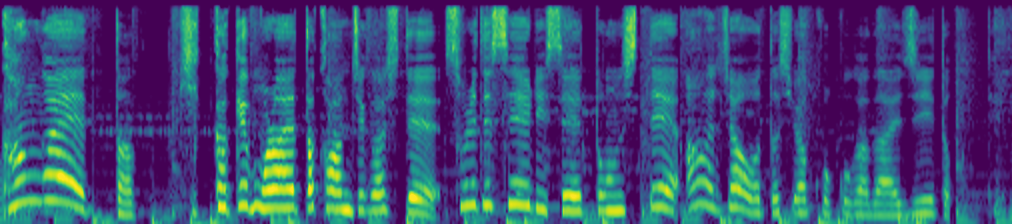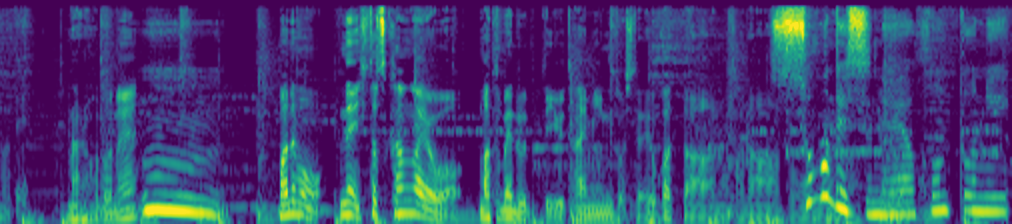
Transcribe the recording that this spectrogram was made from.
考えたきっかけもらえた感じがしてそれで整理整頓してああじゃあ私はここが大事とかっていうのでなるほどね。うん。まあでもね一つ考えをまとめるっていうタイミングとしては良かったのかなとそうですね本当に。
